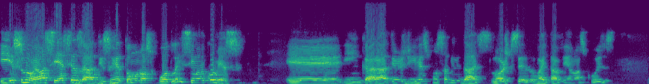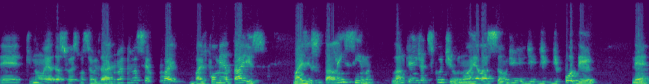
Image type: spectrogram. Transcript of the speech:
e isso não é uma ciência exata, isso retoma o nosso ponto lá em cima no começo é, em caráter de responsabilidades. Lógico que você vai estar tá vendo as coisas é, que não é da sua responsabilidade, mas você vai, vai fomentar isso. Mas isso está lá em cima, lá no que a gente já discutiu, numa relação de, de, de poder. Né?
